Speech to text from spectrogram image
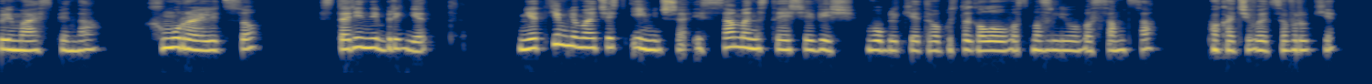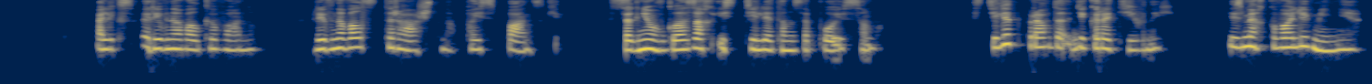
Прямая спина, хмурое лицо, старинный бригет, неотъемлемая часть имиджа и самая настоящая вещь в облике этого пустоголового смазливого самца покачивается в руке. Алекс ревновал к Ивану. Ревновал страшно, по-испански, с огнем в глазах и стилетом за поясом. Стилет, правда, декоративный, из мягкого алюминия,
